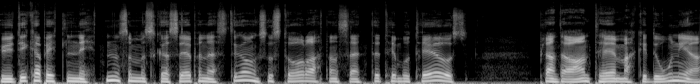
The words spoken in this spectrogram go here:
Ute i kapittel 19, som vi skal se på neste gang, så står det at han sendte Timoteus annet til Makedonia,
